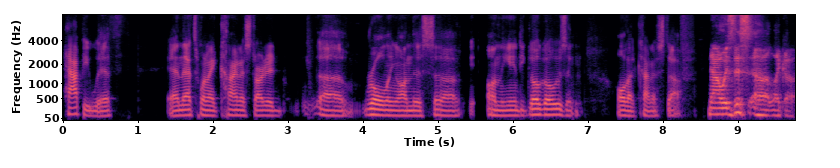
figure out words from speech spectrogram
happy with, and that's when I kind of started uh, rolling on this uh, on the Indiegogos and all that kind of stuff. Now, is this uh, like a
